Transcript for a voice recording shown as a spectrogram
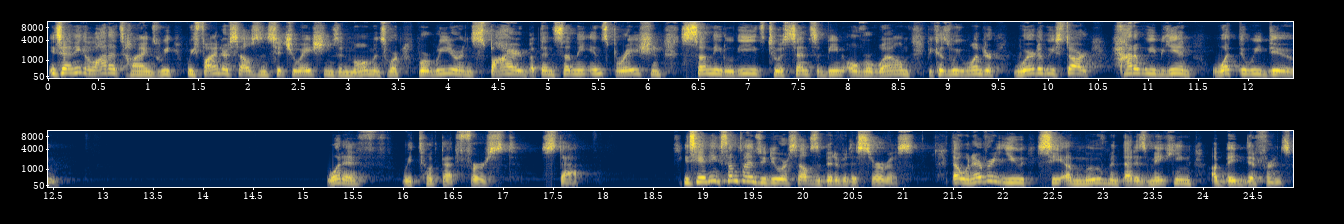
You see, I think a lot of times we, we find ourselves in situations and moments where, where we are inspired, but then suddenly inspiration suddenly leads to a sense of being overwhelmed because we wonder where do we start? How do we begin? What do we do? What if we took that first step? You see, I think sometimes we do ourselves a bit of a disservice. That whenever you see a movement that is making a big difference,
